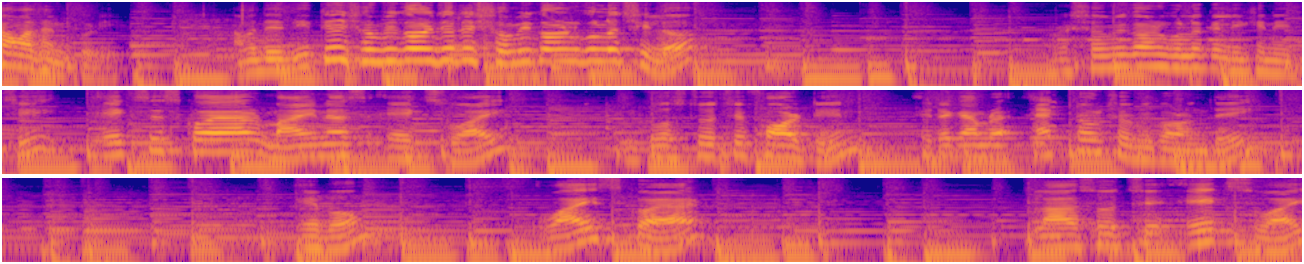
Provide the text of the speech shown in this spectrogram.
সমাধান করি। আমাদের দ্বিতীয় সমীকরণ জোটের সমীকরণগুলো ছিল, আমরা সমীকরণগুলোকে লিখে নিচ্ছি, X square minus X Y equals to হচ্ছে ফরটিন, এটাকে আমরা এক নং সমীকরণ দেই, এবং ওয়াই স্কোয়ার প্লাস হচ্ছে এক্স ওয়াই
